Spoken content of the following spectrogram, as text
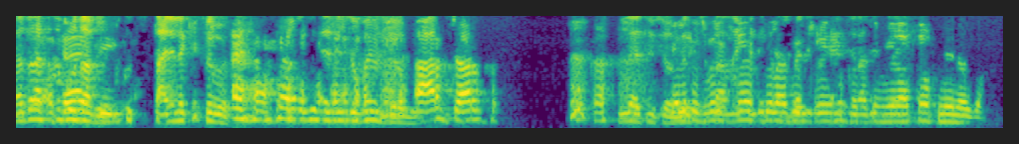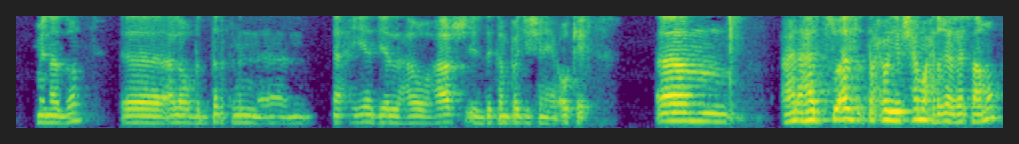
هذا راه ابو ظبي كيتسطى علينا كيسول. أجي دبي ونجاوب. عرفت عرفت. لا تيشوف قال لك افتراضي في سيميولاسيون في مينازون. مينازون. ألوغ بالضبط من الناحيه ديال هاو هارش از ذا كومبيتيشن هير أوكي. هذا السؤال طرحوا لي شحال واحد غير ريسامون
